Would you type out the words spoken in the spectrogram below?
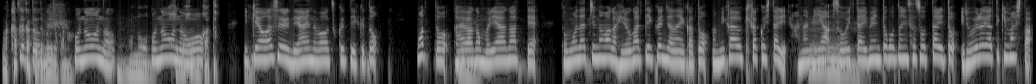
まあ、カクカクでもいいのかな。おのおの。うんおのおの。おのおの引き合わせる出会いの場を作っていくともっと会話が盛り上がって、友達の輪が広がっていくんじゃないかと飲み会を企画したり花見やうん。そういったイベントごとに誘ったりといろいろやってきました。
